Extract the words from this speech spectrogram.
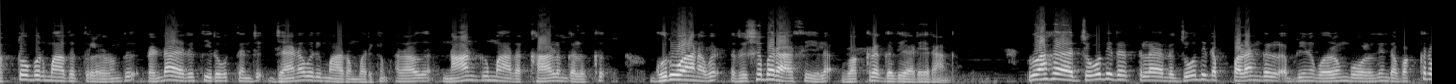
அக்டோபர் மாதத்திலிருந்து ரெண்டாயிரத்தி இருபத்தஞ்சு ஜனவரி மாதம் வரைக்கும் அதாவது நான்கு மாத காலங்களுக்கு குருவானவர் ரிஷபராசியில் வக்ரகதி அடைகிறாங்க. பொதுவாக ஜோதிடத்தில் அந்த ஜோதிட பலன்கள் அப்படின்னு வரும்பொழுது இந்த வக்ர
